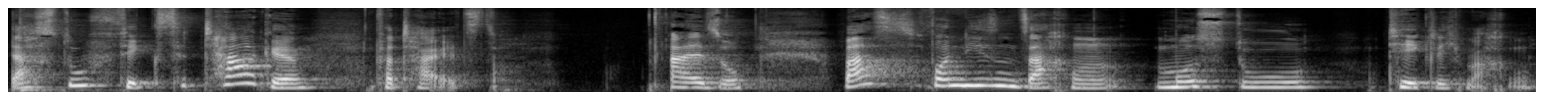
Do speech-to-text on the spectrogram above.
dass du fixe Tage verteilst. Also, was von diesen Sachen musst du täglich machen?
